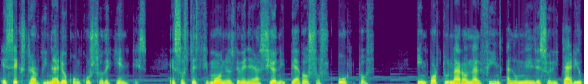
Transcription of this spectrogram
Ese extraordinario concurso de gentes, esos testimonios de veneración y piadosos hurtos, importunaron al fin al humilde solitario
